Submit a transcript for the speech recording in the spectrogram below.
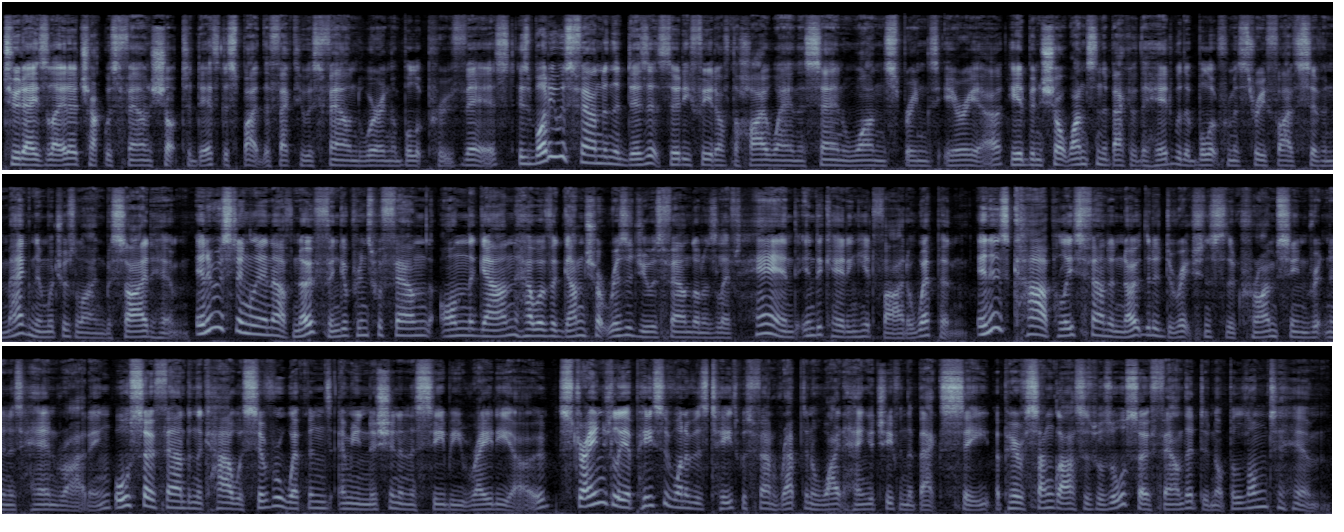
Two days later, Chuck was found shot to death despite the fact he was found wearing a bulletproof vest. His body was found in the desert 30 feet off the highway in the San Juan Springs area. He had been shot once in the back of the head with a bullet from his 357 Magnum, which was lying beside him. Interestingly enough, no fingerprints were found on the gun, however, gunshot residue was found on his left hand, indicating he had fired a weapon. In his car, police found a note that had directions to the crime scene written in his handwriting. Also found in the car were several weapons, ammunition, and a CB radio. Strangely, a piece of one of his teeth was found wrapped in a white handkerchief in the back seat. A pair of sunglasses was also found that did not belong to him.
